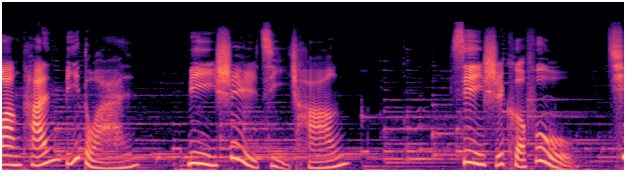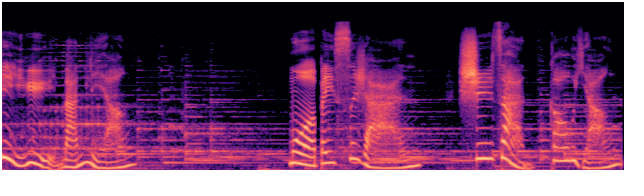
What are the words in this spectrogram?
妄谈彼短，密事己长。信实可复，气欲难量。莫悲思染，诗赞高扬。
